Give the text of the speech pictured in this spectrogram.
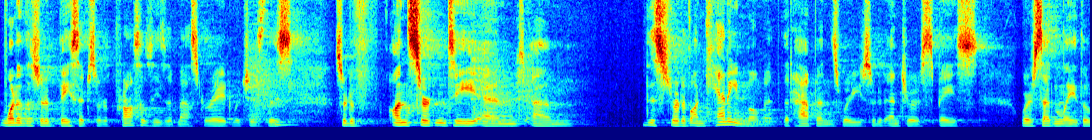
one of the sort of basic sort of processes of masquerade, which is this sort of uncertainty and um, this sort of uncanny moment that happens where you sort of enter a space where suddenly the,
